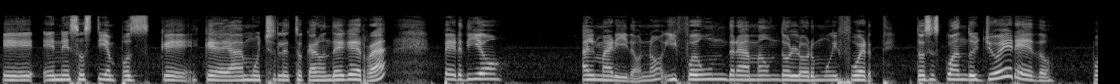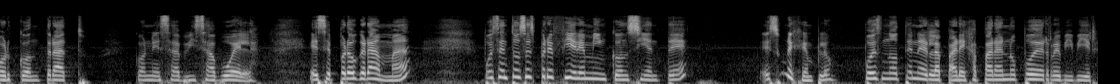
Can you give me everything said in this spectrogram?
eh, en esos tiempos que, que a muchos les tocaron de guerra, perdió al marido, ¿no? Y fue un drama, un dolor muy fuerte. Entonces, cuando yo heredo por contrato con esa bisabuela ese programa, pues entonces prefiere mi inconsciente, es un ejemplo, pues no tener la pareja para no poder revivir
